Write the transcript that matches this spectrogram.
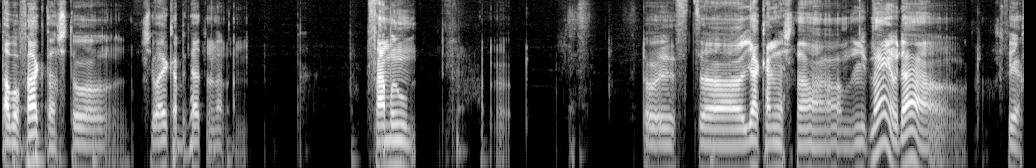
того факта, что человек обязательно самый умный. То есть, э, я, конечно, не знаю, да, всех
